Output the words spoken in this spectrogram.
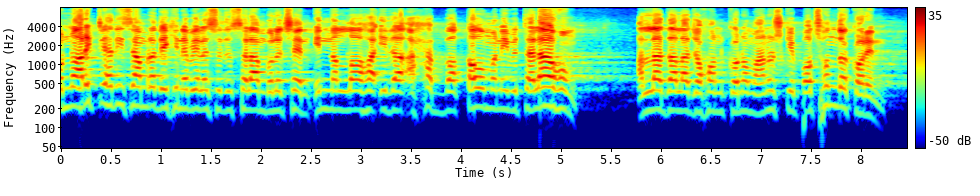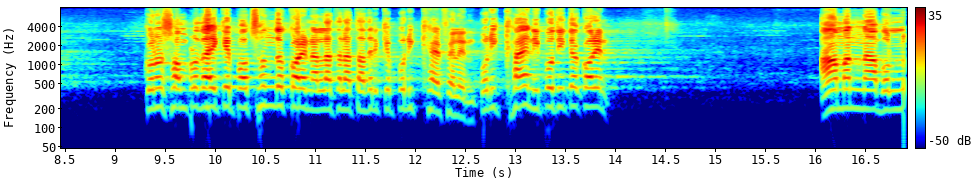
অন্য আরেকটি হাদিসে আমরা দেখি নবী আলাইহিসসালাম বলেছেন, ইন্নাল্লাহ ইদা আহাব্বা কওমান ইবতালাহুম। আল্লাহ তালা যখন কোনো মানুষকে পছন্দ করেন, কোন সম্প্রদায়কে পছন্দ করেন, আল্লাহ তাআলা তাদেরকে পরীক্ষায় ফেলেন, পরীক্ষায় নিপতিত করেন। আমান্না বলল,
